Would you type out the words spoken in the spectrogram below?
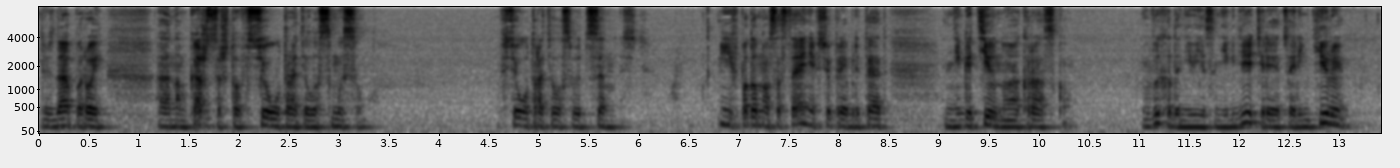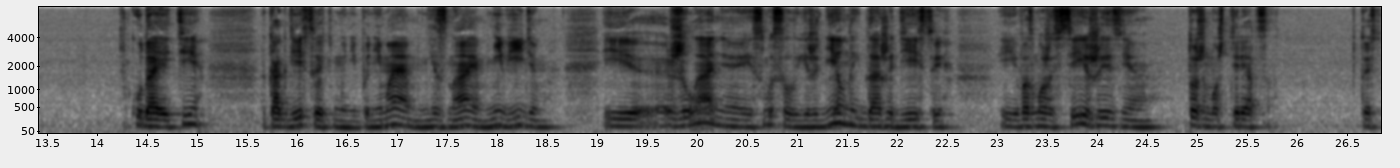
То есть, да, порой э, нам кажется, что все утратило смысл, все утратило свою ценность. И в подобном состоянии все приобретает негативную окраску. Выхода не видится нигде, теряются ориентиры, куда идти, как действовать мы не понимаем, не знаем, не видим. И желание, и смысл ежедневных даже действий, и возможность всей жизни тоже может теряться. То есть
